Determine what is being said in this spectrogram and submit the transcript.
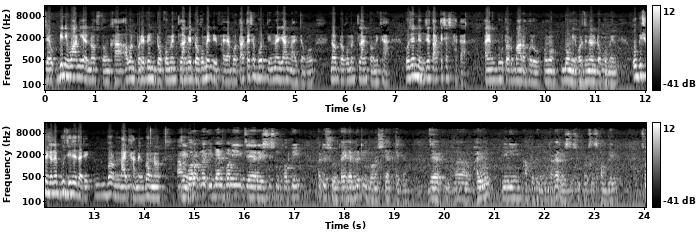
যে যে বিনি ওয়ান ইয়ার নষ্ট খা আবন পরে বিন ডকুমেন্ট লাঙ্গে ডকুমেন্ট রিফায়াবো তাকতেসা ভর্তি না ইয়াং নাই দङ ন ডকুমেন্ট লাং তনি খা। ও যে নों যে তাকতেসা সাকা আয়াং বুটর মার হরো বংনি অরিজিনাল ডকুমেন্ট ও বিষয় জানে বুঝিরে দারি বর নাই খা নों বংনো borok no event boni je registration copy hয়তো শুরু kai everything bono share থেকে। যে ফাইন নিনি আপলোড হইন থাকা registration process complete so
